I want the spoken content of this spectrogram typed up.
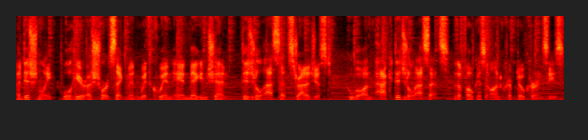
Additionally, we'll hear a short segment with Quinn and Megan Chen, digital asset strategist, who will unpack digital assets with a focus on cryptocurrencies.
